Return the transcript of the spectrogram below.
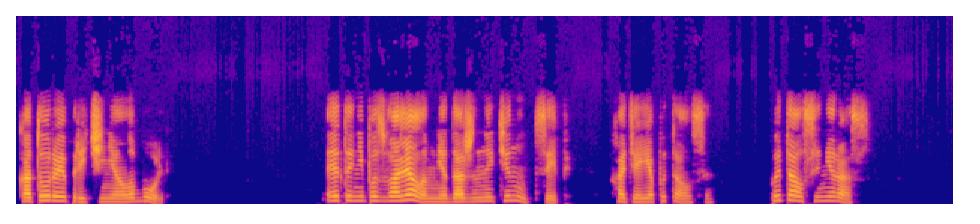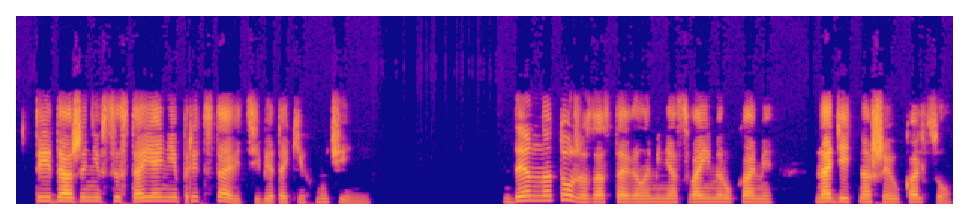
которая причиняла боль. Это не позволяло мне даже натянуть цепь, хотя я пытался. Пытался не раз. Ты даже не в состоянии представить себе таких мучений. Денна тоже заставила меня своими руками надеть на шею кольцо.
